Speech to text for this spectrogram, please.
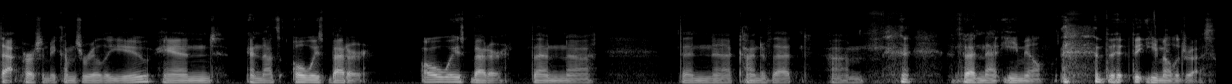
that person becomes real to you. And and that's always better always better than uh, than uh, kind of that um, than that email, the, the email address.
